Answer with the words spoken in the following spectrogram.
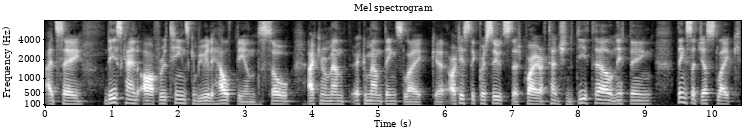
I'd say these kind of routines can be really healthy and so I can recommend, things like uh, artistic pursuits that require attention to detail, knitting, things that just like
